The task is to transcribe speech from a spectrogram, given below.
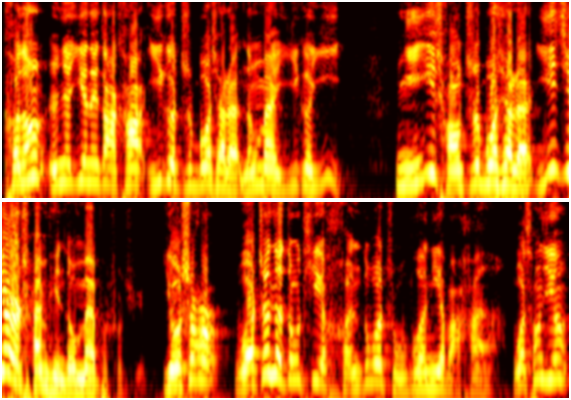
可能人家业内大咖一个直播下来能卖一个亿，你一场直播下来一件产品都卖不出去。有时候我真的都替很多主播捏把汗啊！我曾经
